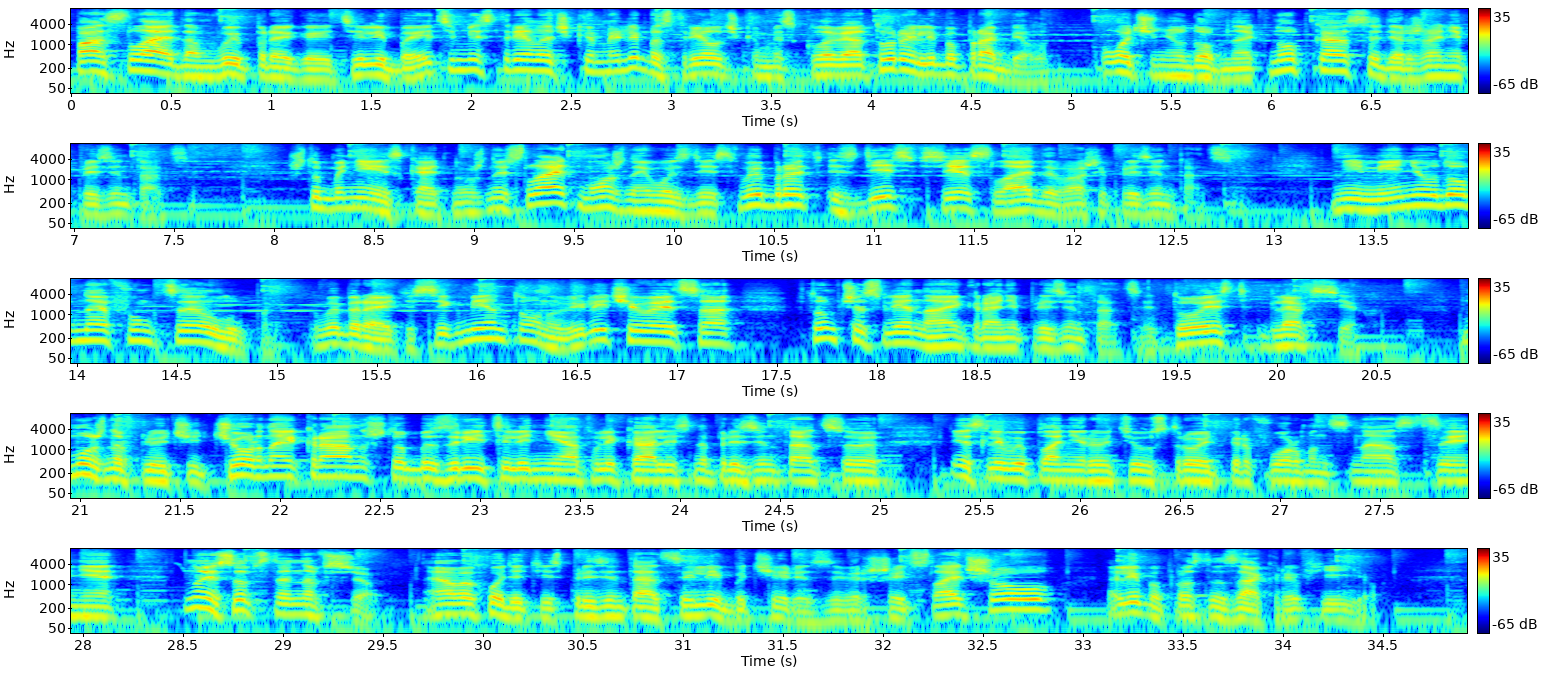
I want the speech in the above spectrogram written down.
По слайдам вы прыгаете либо этими стрелочками, либо стрелочками с клавиатуры, либо пробелом. Очень удобная кнопка содержания презентации. Чтобы не искать нужный слайд, можно его здесь выбрать, здесь все слайды вашей презентации. Не менее удобная функция лупы. Выбираете сегмент, он увеличивается, в том числе на экране презентации, то есть для всех. Можно включить черный экран, чтобы зрители не отвлекались на презентацию, если вы планируете устроить перформанс на сцене. Ну и собственно все. Выходите из презентации либо через завершить слайд-шоу, либо просто закрыв ее.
